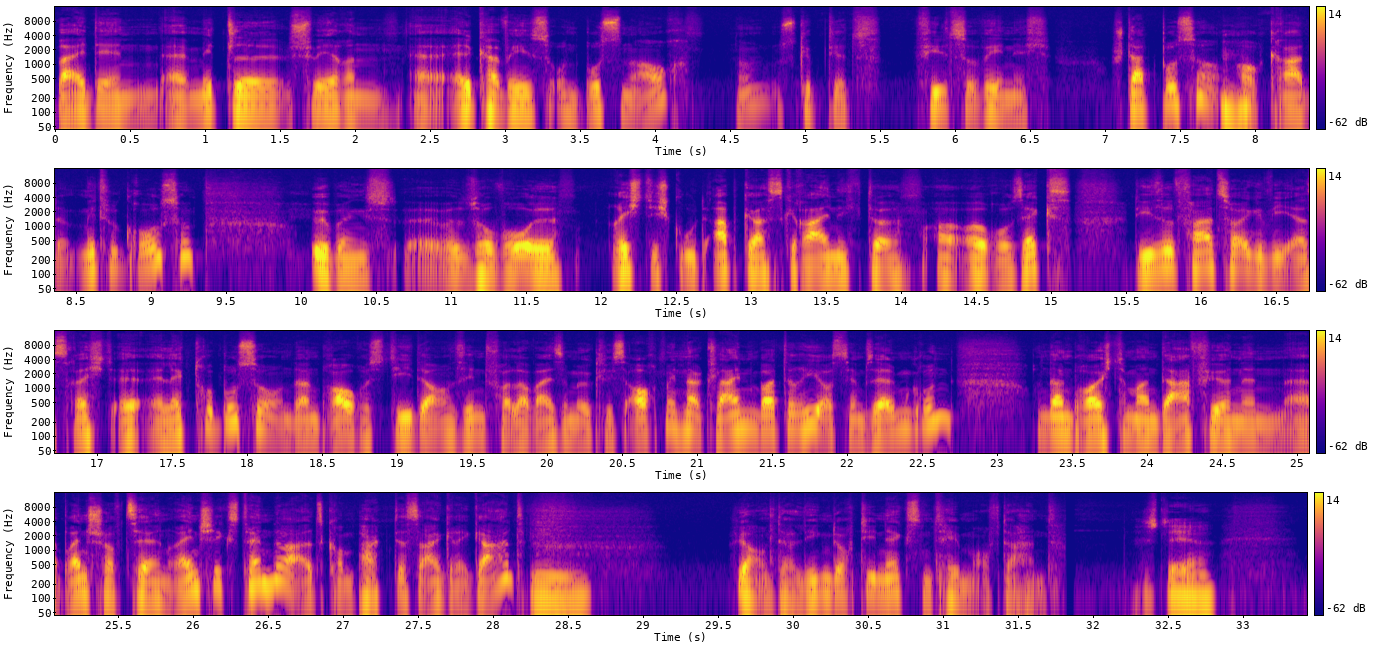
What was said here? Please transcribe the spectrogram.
bei den äh, mittelschweren äh, LKWs und Bussen auch. Ne? Es gibt jetzt viel zu wenig Stadtbusse, mhm. auch gerade mittelgroße. Übrigens äh, sowohl richtig gut abgasgereinigte äh, Euro 6 Dieselfahrzeuge wie erst recht äh, Elektrobusse und dann braucht es die da sinnvollerweise möglichst auch mit einer kleinen Batterie aus demselben Grund. Und dann bräuchte man dafür einen äh, Brennstoffzellen-Range-Extender als kompaktes Aggregat. Mhm. Ja, und da liegen doch die nächsten Themen auf der Hand. Verstehe.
